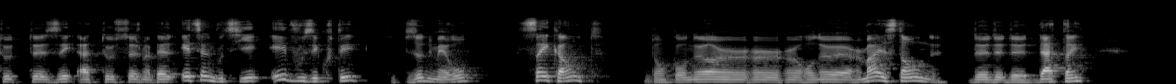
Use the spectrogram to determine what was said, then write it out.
Toutes et à tous. Je m'appelle Étienne Boutier et vous écoutez l'épisode numéro 50. Donc, on a un, milestone de, de, d'atteint.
